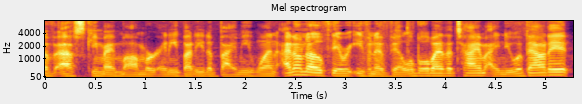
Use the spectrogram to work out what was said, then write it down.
of asking my mom or anybody to buy me one. I don't know if they were even available by the time I knew about it,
